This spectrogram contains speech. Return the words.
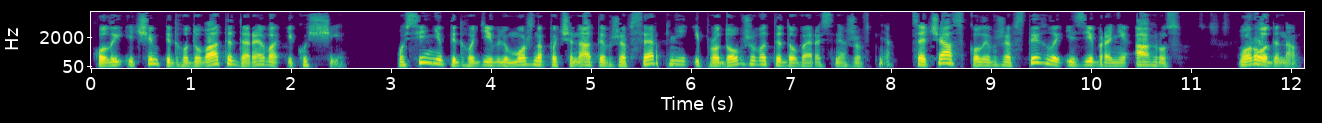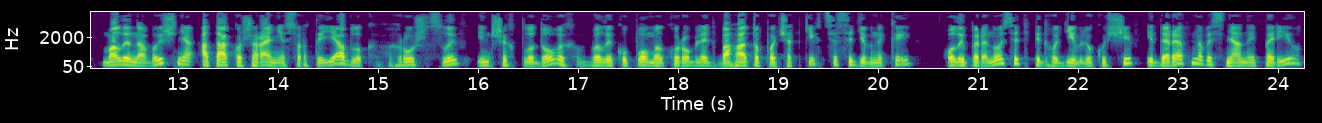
коли і чим підгодувати дерева і кущі. Осінню підгодівлю можна починати вже в серпні і продовжувати до вересня-жовтня. Це час, коли вже встигли і зібрані агрус, Смородина, малина вишня, а також ранні сорти яблук, груш, слив, інших плодових велику помилку роблять багато початківці сидівники, коли переносять підгодівлю кущів і дерев на весняний період,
